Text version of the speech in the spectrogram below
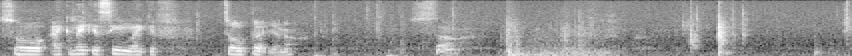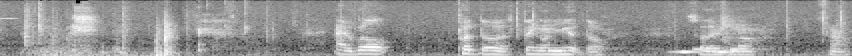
so I can make it seem like if it's all good, you know. So I will put the thing on mute though, so there's no sound.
